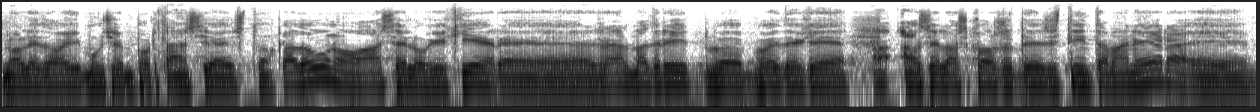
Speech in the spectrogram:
No le doy mucha importancia a esto. Cada uno hace lo que quiere. El Real Madrid eh, puede que hace las cosas de distinta manera y,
